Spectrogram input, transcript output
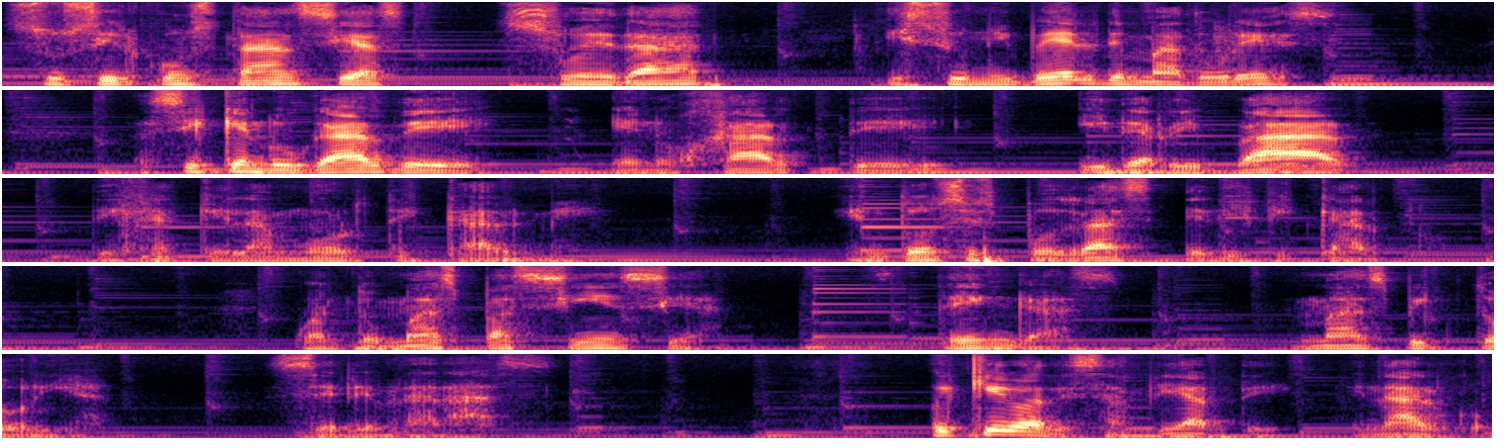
sus circunstancias, su edad y su nivel de madurez. Así que en lugar de enojarte y derribar, deja que el amor te calme. Entonces podrás edificarlo. Cuanto más paciencia tengas, más victoria celebrarás. Hoy quiero desafiarte en algo.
